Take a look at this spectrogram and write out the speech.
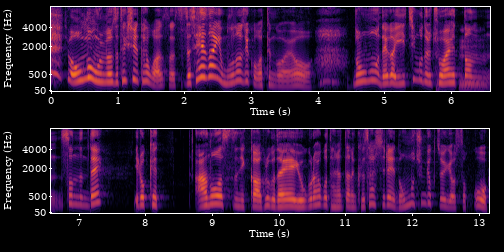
엉엉 울면서 택시를 타고 왔어요. 진짜 세상이 무너질 것 같은 거예요. 너무 내가 이 친구들을 좋아했던 음. 썼는데 이렇게 안 왔으니까 그리고 내 욕을 하고 다녔다는 그 사실에 너무 충격적이었었고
